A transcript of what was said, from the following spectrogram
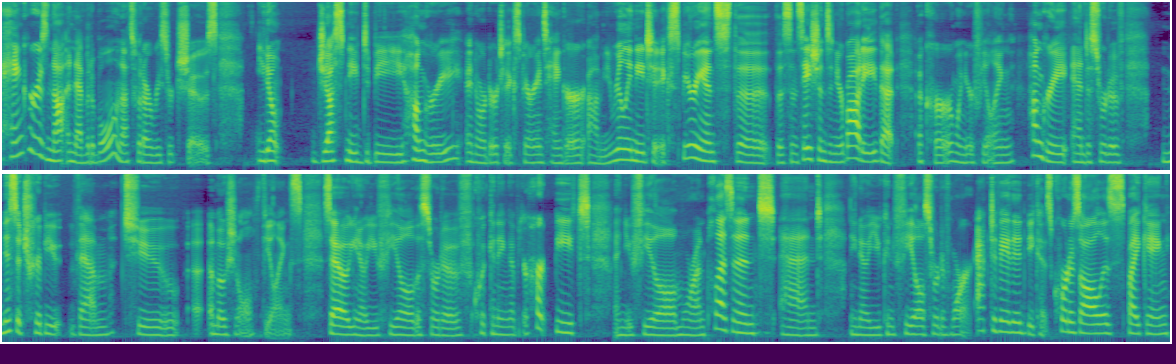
Hanger is not inevitable, and that's what our research shows. You don't just need to be hungry in order to experience hunger. Um, you really need to experience the the sensations in your body that occur when you're feeling hungry, and to sort of misattribute them to uh, emotional feelings. So, you know, you feel the sort of quickening of your heartbeat and you feel more unpleasant and, you know, you can feel sort of more activated because cortisol is spiking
